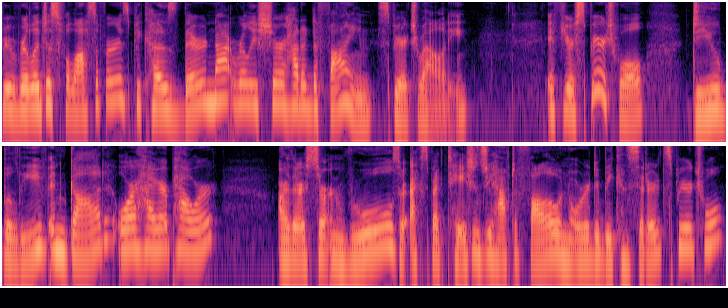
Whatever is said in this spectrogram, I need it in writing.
religious philosophers because they're not really sure how to define spirituality. If you're spiritual, do you believe in God or a higher power? Are there certain rules or expectations you have to follow in order to be considered spiritual?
